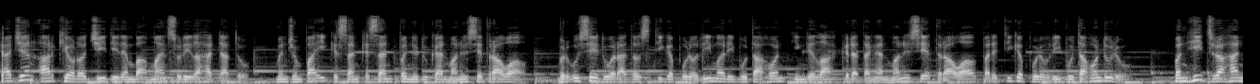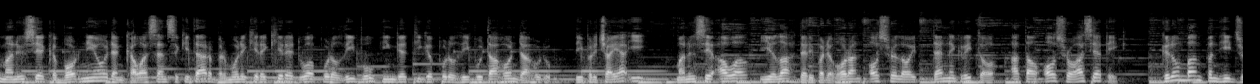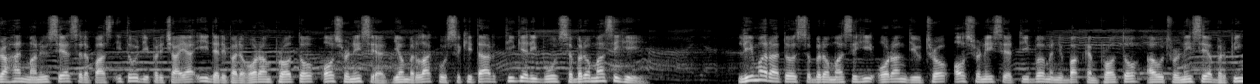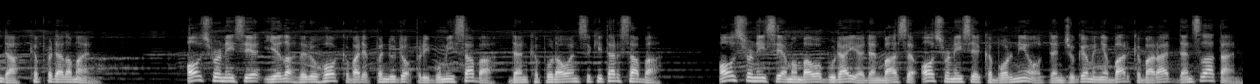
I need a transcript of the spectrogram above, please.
Kajian arkeologi di Lembah Mansuri Lahad Datuk menjumpai kesan-kesan pendudukan manusia terawal berusia 235,000 tahun hinggalah kedatangan manusia terawal pada 30,000 tahun dulu. Penhijrahan manusia ke Borneo dan kawasan sekitar bermula kira-kira 20,000 hingga 30,000 tahun dahulu. Dipercayai, manusia awal ialah daripada orang Australoid dan Negrito atau Austroasiatik. Gelombang penhijrahan manusia selepas itu dipercayai daripada orang Proto-Austronesia yang berlaku sekitar 3000 sebelum Masihi. 500 sebelum Masihi orang Deutero-Austronesia tiba menyebabkan Proto-Austronesia berpindah ke pedalaman. Austronesia ialah leluhur kepada penduduk peribumi Sabah dan kepulauan sekitar Sabah. Austronesia membawa budaya dan bahasa Austronesia ke Borneo dan juga menyebar ke barat dan selatan.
